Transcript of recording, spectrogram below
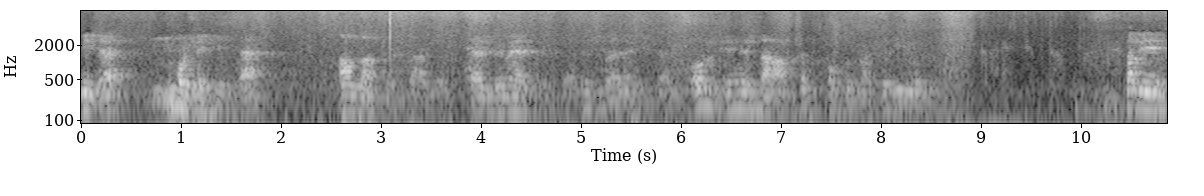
bize o şekilde anlatmışlardır, tercüme etmişlerdir, söylemişlerdir. Onun için müstahaptır, okunması iyi olur. Tabii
